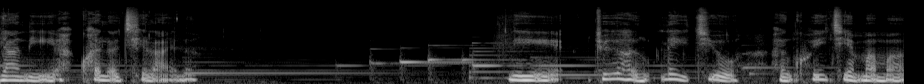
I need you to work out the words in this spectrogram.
让你快乐起来呢？你觉得很内疚。很亏欠妈妈。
